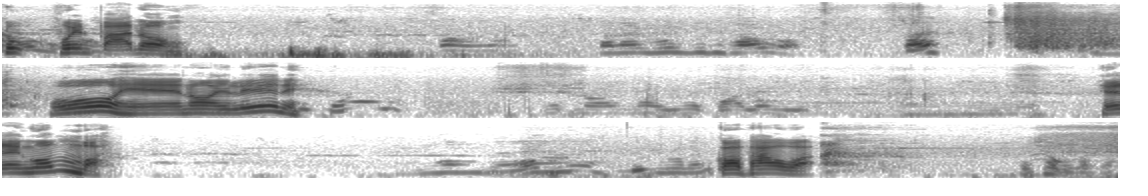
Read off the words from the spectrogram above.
ทุกเพื่อนปลาดองโอ้แห่หน่อยเลยนี่เล็นอยให้ให้ควายลงเห็นไอ้งมบ่ ก็เผาอะไปชมกันจ้ะ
